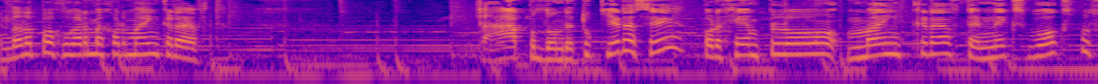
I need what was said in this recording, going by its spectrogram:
¿En dónde puedo jugar mejor Minecraft? Ah, pues donde tú quieras, ¿eh? Por ejemplo, Minecraft en Xbox, pues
